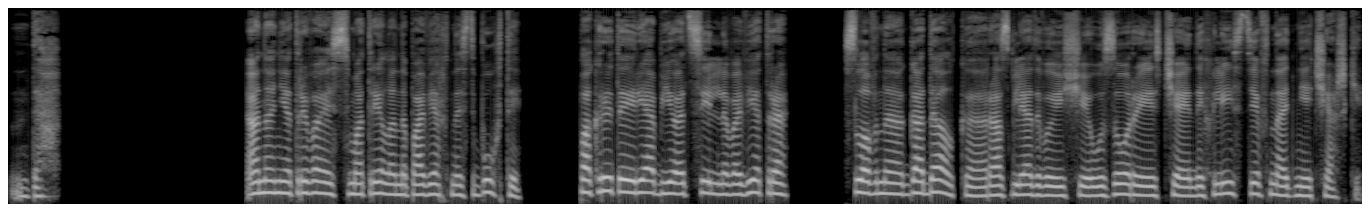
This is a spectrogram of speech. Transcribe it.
Да. Она, не отрываясь, смотрела на поверхность бухты, покрытая рябью от сильного ветра, словно гадалка, разглядывающая узоры из чайных листьев на дне чашки.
